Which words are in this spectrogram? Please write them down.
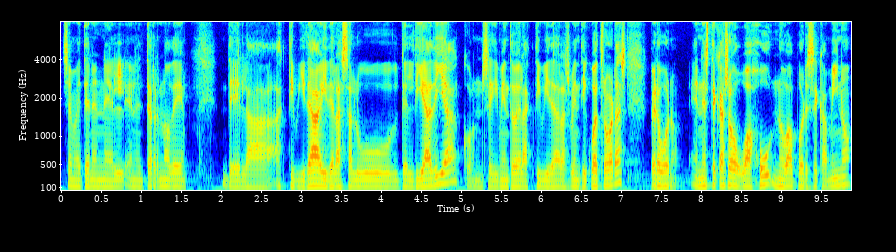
se meten en el, en el terreno de, de, la actividad y de la salud del día a día, con seguimiento de la actividad a las 24 horas. Pero bueno, en este caso Wahoo no va por ese camino,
